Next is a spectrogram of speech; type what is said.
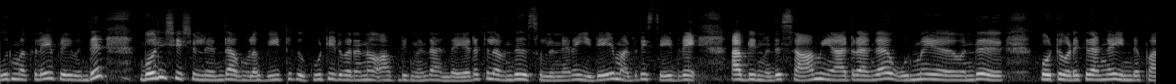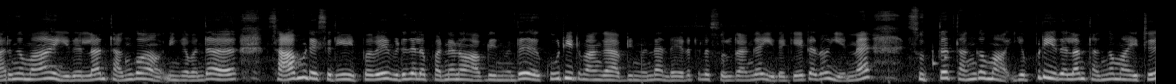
ஊர் மக்களே போய் வந்து போலீஸ் ஸ்டேஷன்லேருந்து அவங்கள வீட்டுக்கு கூட்டிகிட்டு வரணும் அப்படின்னு வந்து அந்த இடத்துல வந்து சொல்ல நேரம் இதே மாதிரி செய்கிறேன் அப்படின்னு வந்து சாமி ஆடுறாங்க. உண்மையை வந்து போட்டு உடைக்கிறாங்க. இந்த பாருங்கம்மா இதெல்லாம் தங்கம். நீங்கள் வந்து சாமுண்டேஸ்வரியை இப்போவே விடுதலை பண்ணணும் அப்படின்னு வந்து கூட்டிகிட்டு வாங்க அப்படின்னு வந்து அந்த இடத்துல சொல்கிறாங்க இதை கேட்டதும் என்ன? சுத்த தங்கமா எப்படி இதெல்லாம் தங்கமாயிற்று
